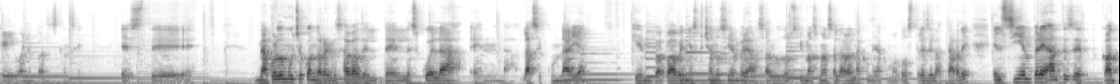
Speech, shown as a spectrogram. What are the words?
que igual en paz descansé. Este, me acuerdo mucho cuando regresaba de, la escuela en la, secundaria, que mi papá venía escuchando siempre a Saludowski más o menos a la hora de la comida, como 2, 3 de la tarde. Él siempre, antes de, cuando,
